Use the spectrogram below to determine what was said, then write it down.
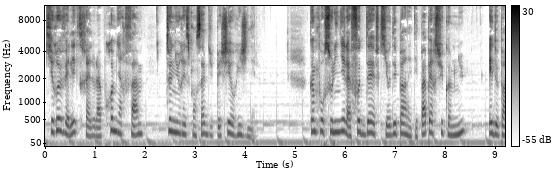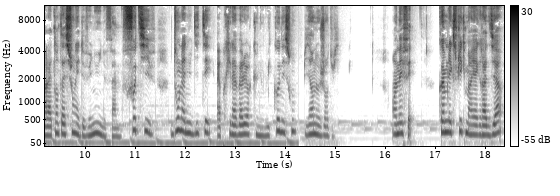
qui revêt les traits de la première femme tenue responsable du péché originel. Comme pour souligner la faute d'Ève qui au départ n'était pas perçue comme nue, et de par la tentation est devenue une femme fautive dont la nudité a pris la valeur que nous lui connaissons bien aujourd'hui. En effet, comme l'explique Maria Grazia,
